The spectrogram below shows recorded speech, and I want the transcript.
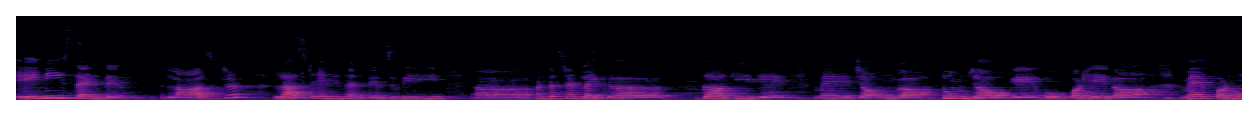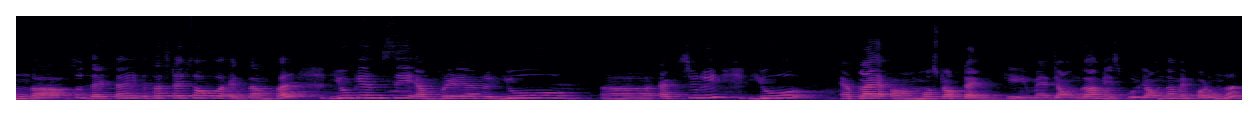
any sentence last last any sentence we uh, understand like uh, गागीगे मैं जाऊँगा तुम जाओगे वो पढ़ेगा मैं पढ़ूँगा। So that type such types of example you can see every day you actually you apply most of time कि मैं जाऊँगा मैं स्कूल जाऊँगा मैं पढ़ूँगा।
